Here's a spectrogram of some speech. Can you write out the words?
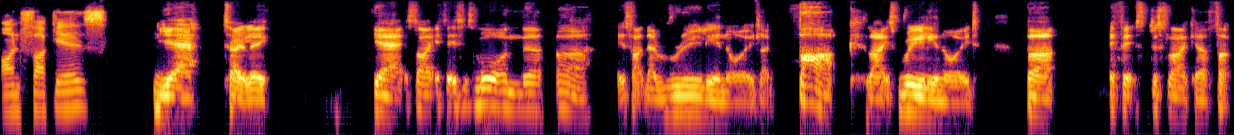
on fuck is. Yeah, totally. Yeah, it's like if, it's more on the uh, it's like they're really annoyed, like fuck, like it's really annoyed. But if it's just like a fuck,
